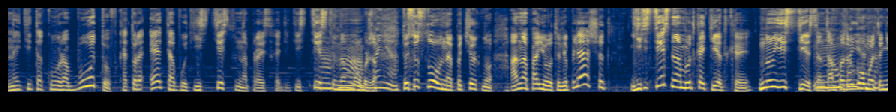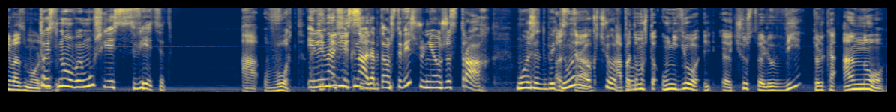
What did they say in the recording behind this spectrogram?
найти такую работу, в которой это будет естественно происходить, естественным ага, образом. Понятно. То есть, условно, я подчеркну, она поет или пляшет, естественно, она будет кокеткой. Ну, естественно, ну, там по-другому это невозможно. То есть новый муж ей светит. А вот. А Или а нафиг если... надо, потому что, видишь, у нее уже страх. Может быть, ну страх. его к черту. А потому что у нее э, чувство любви, только оно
